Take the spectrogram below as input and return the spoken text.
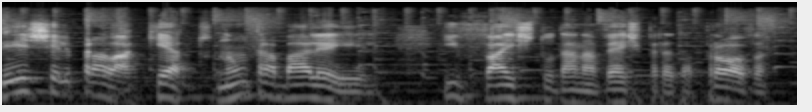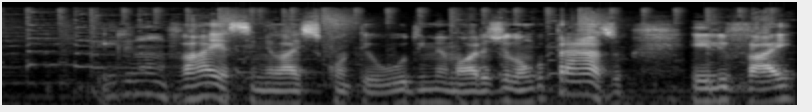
deixa ele para lá quieto, não trabalha ele e vai estudar na véspera da prova, ele não vai assimilar esse conteúdo em memórias de longo prazo. Ele vai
